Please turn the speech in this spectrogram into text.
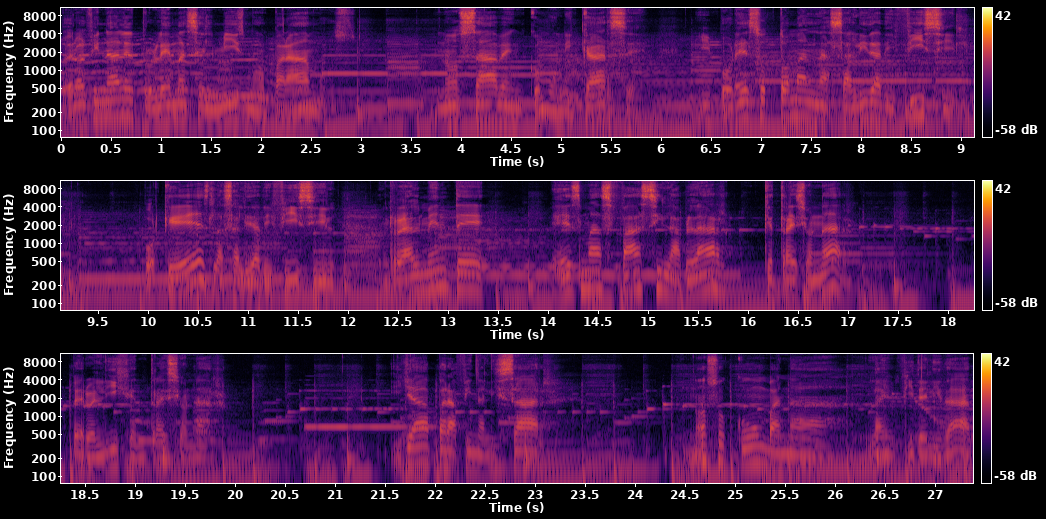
Pero al final el problema es el mismo para ambos. No saben comunicarse y por eso toman la salida difícil. Porque es la salida difícil. Realmente es más fácil hablar que traicionar. Pero eligen traicionar. Y ya para finalizar, no sucumban a la infidelidad.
